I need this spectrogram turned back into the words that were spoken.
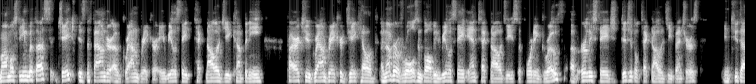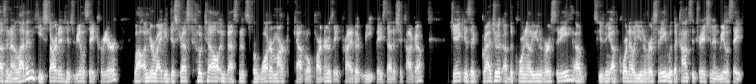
Marmulstein with us. Jake is the founder of Groundbreaker, a real estate technology company. Prior to Groundbreaker, Jake held a number of roles involving real estate and technology, supporting growth of early stage digital technology ventures. In 2011, he started his real estate career while underwriting distressed hotel investments for Watermark Capital Partners, a private REIT based out of Chicago. Jake is a graduate of the Cornell University, of, excuse me, of Cornell University with a concentration in real estate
